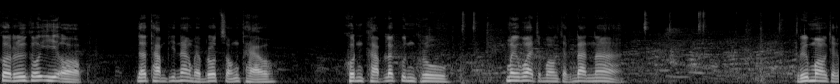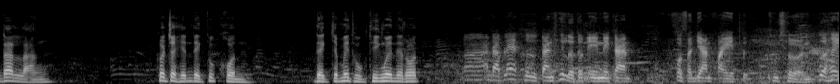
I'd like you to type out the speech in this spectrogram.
ก็รื้อเก้าอี้ออก แล้วทำที่นั่งแบบรถสองแถว คนขับและคุณครูไม่ว่าจะมองจากด้านหน้า หรือมองจากด้านหลัง ก็จะเห็นเด็กทุกคน เด็กจะไม่ถูกทิ้งไว้ในรถ อันดับแรกคือการช่วยเหลือตนเองในการกดสัญญาณไฟฉุกเฉินเพื่อให้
